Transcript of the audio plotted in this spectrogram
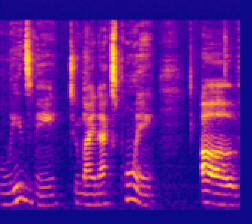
leads me to my next point of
